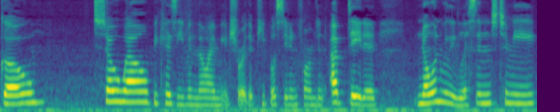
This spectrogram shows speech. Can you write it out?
go so well because even though I made sure that people stayed informed and updated, no one really listened to me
